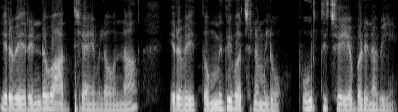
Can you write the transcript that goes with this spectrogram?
ఇరవై రెండవ అధ్యాయంలో ఉన్న ఇరవై తొమ్మిది వచనములు పూర్తి చేయబడినవి.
